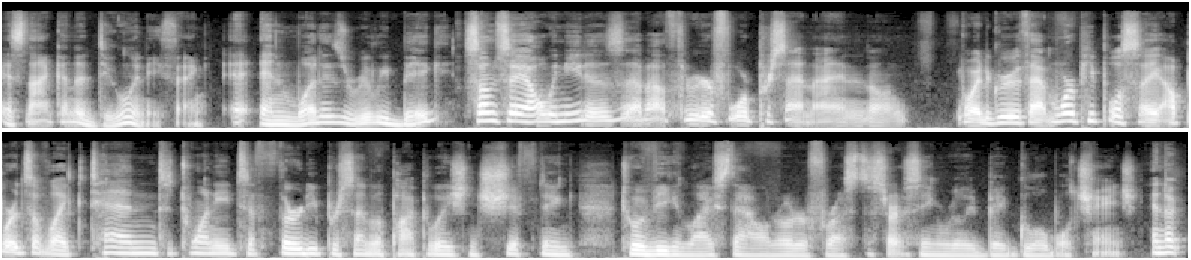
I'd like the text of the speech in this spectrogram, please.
it's not going to do anything. And what is really big? Some say all we need is about 3 or 4%. I don't Oh, quite agree with that. More people say upwards of like 10 to 20 to 30% of the population shifting to a vegan lifestyle in order for us to start seeing really big global change. And a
